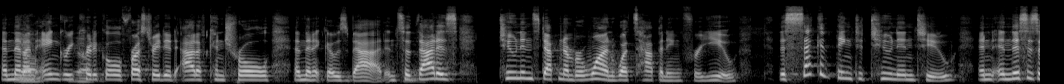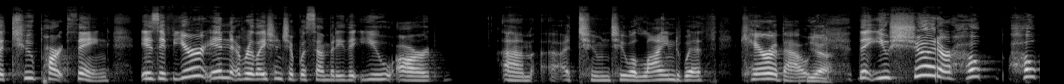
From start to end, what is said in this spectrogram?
and then Yeah, I'm angry, yeah. critical, frustrated, out of control, and then it goes bad. And so that is tune in step number one what's happening for you. The second thing to tune into, and, and this is a two part thing, is if you're in a relationship with somebody that you are um, attuned to, aligned with, care about, Yeah. that you should or hope hope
